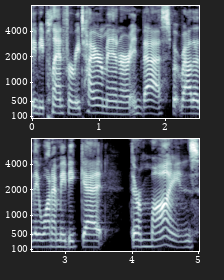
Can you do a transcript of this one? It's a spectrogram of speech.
maybe plan for retirement or invest, but rather they want to maybe get their minds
